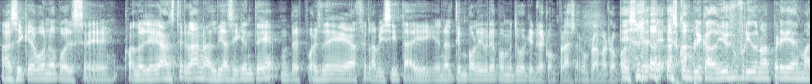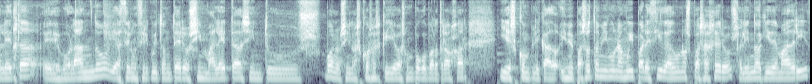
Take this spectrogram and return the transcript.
Así que bueno, pues eh, cuando llegué a Ámsterdam al día siguiente, después de hacer la visita y en el tiempo libre, pues me tuve que ir de compras a comprarme ropa. Es, complicado. Yo he sufrido una pérdida de maleta eh, volando y hacer un circuito entero sin maleta, sin tus, bueno, sin las cosas que llevas un poco para trabajar y es complicado. Y me pasó también una muy parecida de unos pasajeros saliendo aquí de Madrid.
